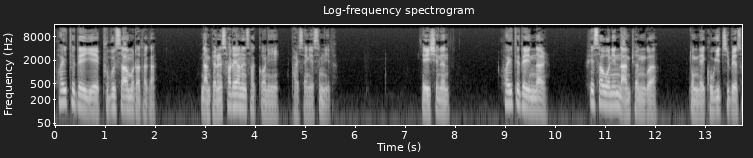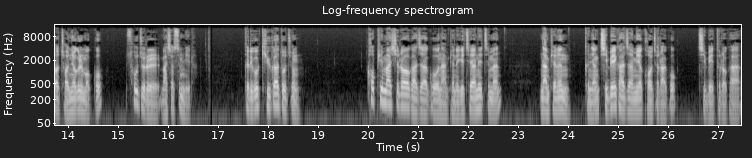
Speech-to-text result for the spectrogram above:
화이트데이에 부부싸움을 하다가 남편을 살해하는 사건이 발생했습니다. A씨는 화이트데이 날 회사원인 남편과 동네 고깃집에서 저녁을 먹고 소주를 마셨습니다. 그리고 귀가 도중 커피 마시러 가자고 남편에게 제안했지만 남편은 그냥 집에 가자며 거절하고 집에 들어가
